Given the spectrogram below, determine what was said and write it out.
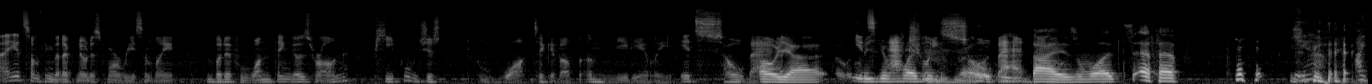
I, it's something that I've noticed more recently. But if one thing goes wrong, people just want to give up immediately. It's so bad. Oh yeah, It's League of actually Legends so bad. dies once. FF. Yeah, I,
